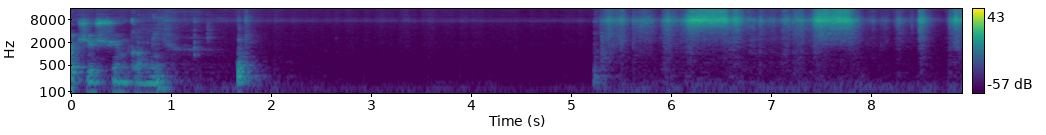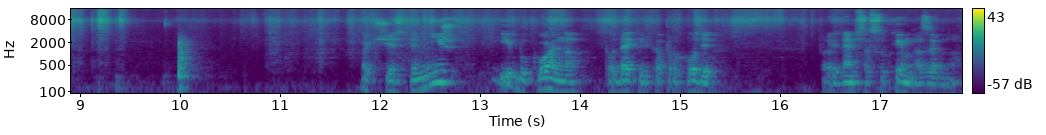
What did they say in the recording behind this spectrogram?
Очищуємо камінь. Очистимо ніж і буквально по декілька проходів пройдемося сухим на зерно.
